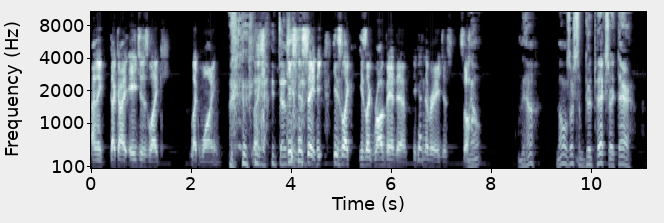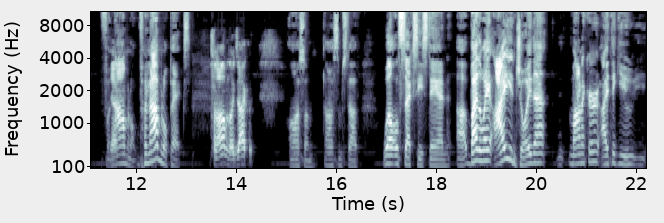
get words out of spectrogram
I think that guy ages like like wine. Like, he does he's insane. He, he's like he's like Rob Van Dam. He guy never ages. So no, yeah, no, those are some good picks right there. Phenomenal, yeah. phenomenal picks. Phenomenal, exactly. Awesome, awesome stuff. Well, sexy Stan. Uh, by the way, I enjoy that moniker. I think you.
